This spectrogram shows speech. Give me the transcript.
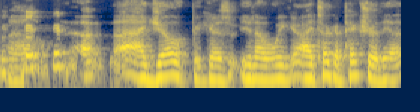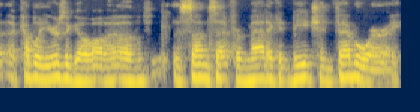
well, uh, I joke because you know we I took a picture the, a couple of years ago of the sunset from Madaket Beach in February,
